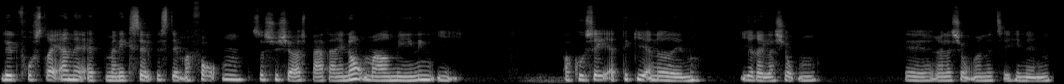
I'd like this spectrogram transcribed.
lidt frustrerende, at man ikke selv bestemmer formen, så synes jeg også bare, at der er enormt meget mening i at kunne se, at det giver noget andet i relationen, øh, relationerne til hinanden.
